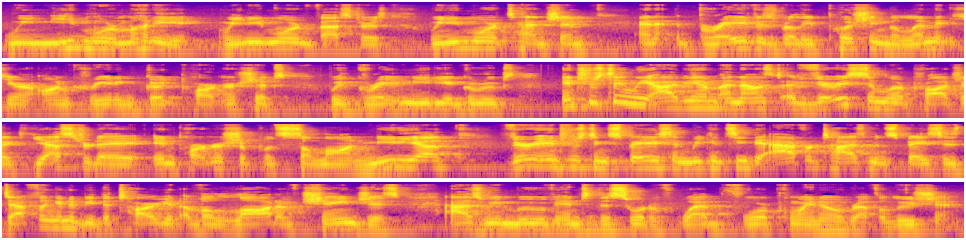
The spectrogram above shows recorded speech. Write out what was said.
We need more money, we need more investors, we need more attention, and Brave is really pushing the limit here on creating good partnerships with great media groups. Interestingly, IBM announced a very similar project yesterday in partnership with Salon Media. Very interesting space, and we can see the advertisement space is definitely going to be the target of a lot of changes as we move into this sort of Web 4.0 revolution.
